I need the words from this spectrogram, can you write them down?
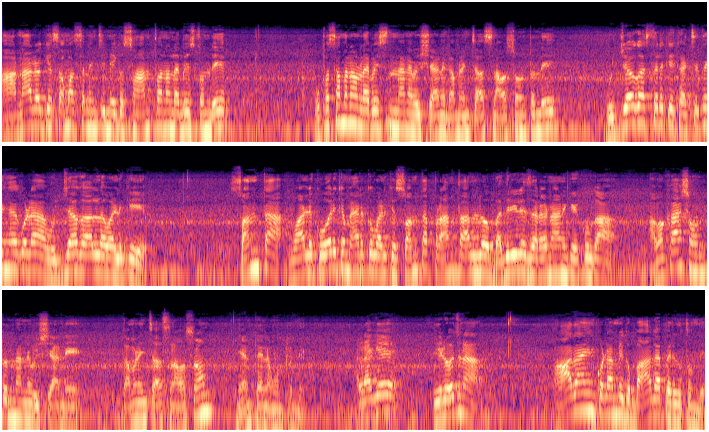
ఆ అనారోగ్య సమస్య నుంచి మీకు సాంత్వనం లభిస్తుంది. ఉపశమనం లభిస్తుందనే విషయాన్ని గమనించాల్సిన అవసరం ఉంటుంది. ఉద్యోగస్తులకి ఖచ్చితంగా కూడా ఉద్యోగాల్లో వాళ్ళకి సొంత వాళ్ళ కోరిక మేరకు వాళ్ళకి సొంత ప్రాంతాల్లో బదిలీలు జరగడానికి ఎక్కువగా అవకాశం ఉంటుందన్న విషయాన్ని గమనించాల్సిన అవసరం ఎంతైనా ఉంటుంది. అలాగే ఈ రోజున ఆదాయం కూడా మీకు బాగా పెరుగుతుంది.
